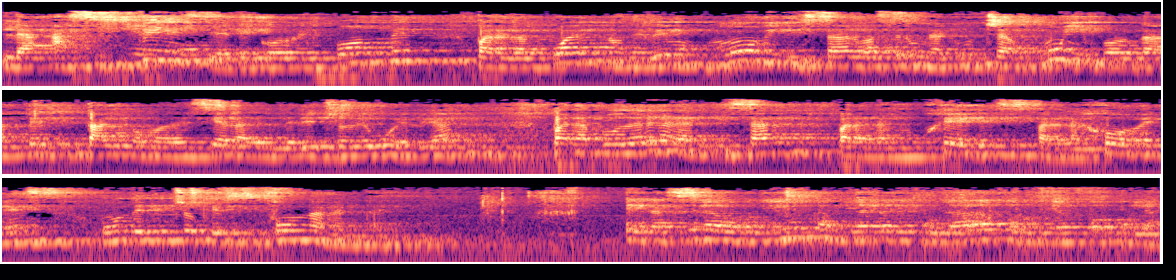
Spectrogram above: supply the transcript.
la asistencia que corresponde para la cual nos debemos movilizar, va a ser una lucha muy importante, tal como decía la del derecho de huelga, para poder garantizar para las mujeres, para las jóvenes, un derecho que es fundamental. Graciela Bordiú, candidata diputada por Unión Popular.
